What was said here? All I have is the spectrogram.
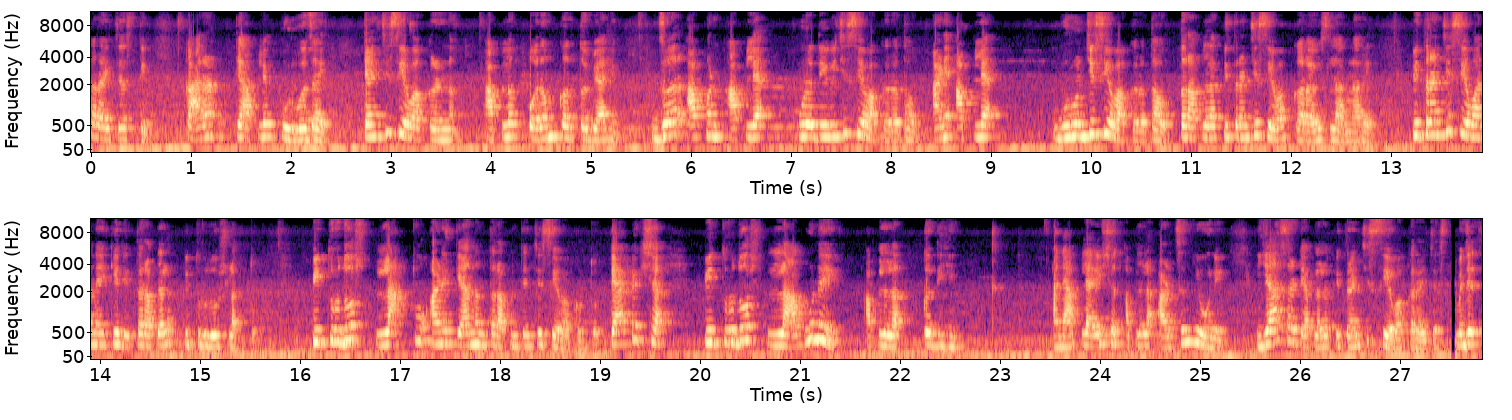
करायची असते? कारण ते आपले पूर्वज आहेत. त्यांची सेवा करणं आपलं परम कर्तव्य आहे. जर आपण आपल्या कुळदेवीची सेवा करत आहोत आणि आपल्या गुरूंची सेवा करत आहोत तर आपल्याला पितरांची सेवा करावीच लागणार आहे. पितरांची सेवा नाही केली तर आपल्याला पितृदोष लागतो. पितृदोष लागतो आणि त्यानंतर आपण त्यांची सेवा करतो. त्यापेक्षा पितृदोष लागू नये आपल्याला कधीही. आणि आपल्या आयुष्यात आपल्याला अडचण येऊ नये. यासाठी आपल्याला पितरांची सेवा करायची असते. म्हणजे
